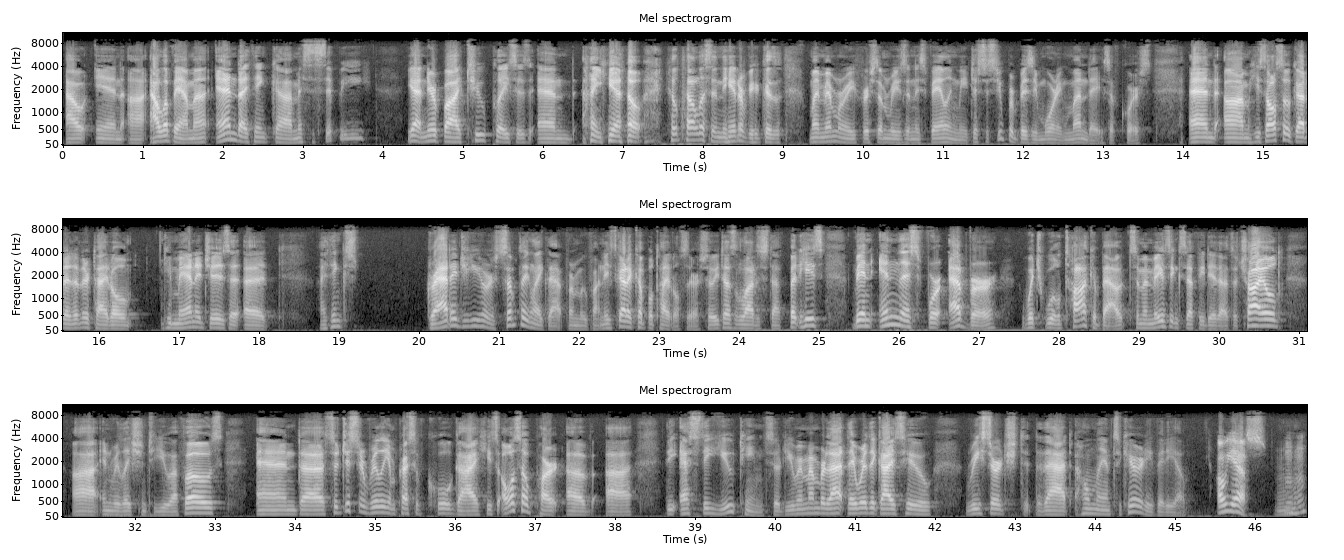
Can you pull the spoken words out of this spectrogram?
out in uh, Alabama and I think uh, Mississippi. Yeah, nearby two places, and you know he'll tell us in the interview because my memory for some reason is failing me. Just a super busy morning, Mondays, of course, and um, he's also got another title. He manages a, a I think strategy or something like that for MUFON. He's got a couple titles there, so he does a lot of stuff. But he's been in this forever, which we'll talk about. Some amazing stuff he did as a child uh, in relation to UFOs. And uh, so just a really impressive, cool guy. He's also part of uh, the SCU team. So do you remember that? They were the guys who researched that Homeland Security video. Oh yes. Mhm.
